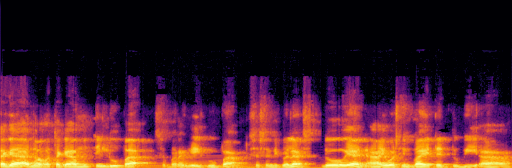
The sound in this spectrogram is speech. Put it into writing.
taga ano ako taga Muntinlupa sa Barangay Gupang sa San Nicolas. Do yan, I was invited to be a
